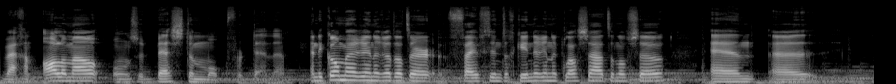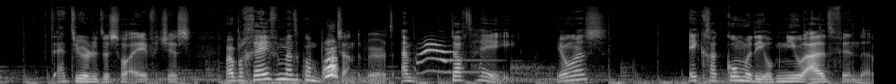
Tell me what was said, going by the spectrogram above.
wij gaan allemaal onze beste mop vertellen. En ik kan me herinneren dat er 25 kinderen in de klas zaten of zo. En eh, het duurde dus wel eventjes. Maar op een gegeven moment kwam Bas aan de beurt. En dacht, hey, jongens, ik ga comedy opnieuw uitvinden.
